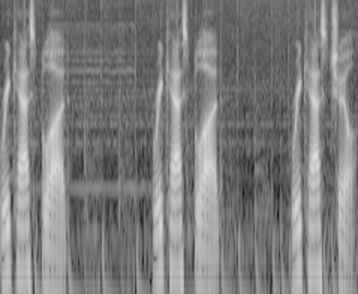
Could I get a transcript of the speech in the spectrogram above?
Recast blood. Recast blood. Recast chill.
